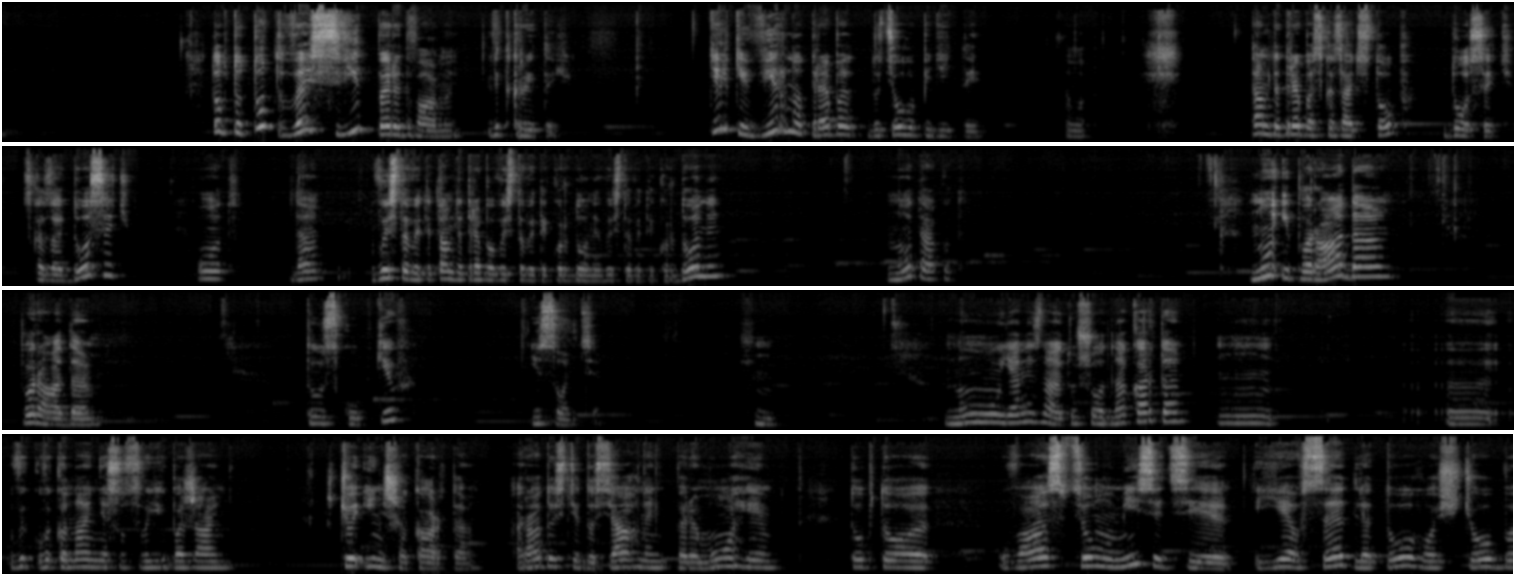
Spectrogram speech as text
Тобто тут весь світ перед вами відкритий. Тільки вірно треба до цього підійти. От. Там, де треба сказати стоп, досить, сказати досить. От, да. Виставити там, де треба виставити кордони, виставити кордони. Ну, так от. Ну і порада. Порада. Туз кубків і сонця. Хм. Ну, я не знаю, то що одна карта е, виконання своїх бажань, що інша карта радості, досягнень, перемоги. Тобто у вас в цьому місяці є все для того, щоб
